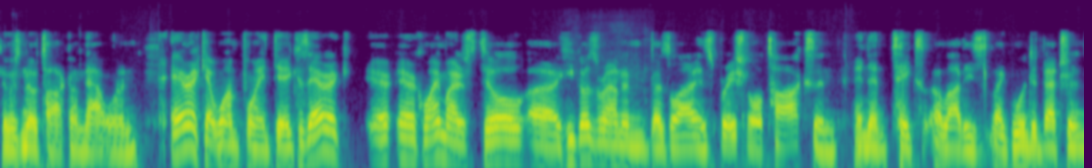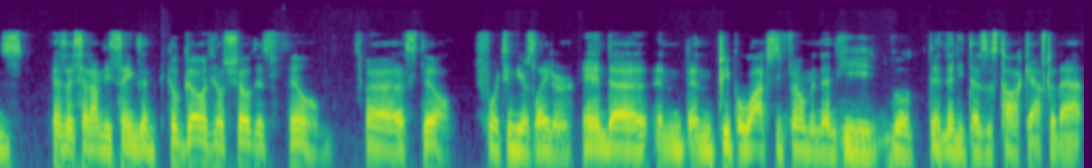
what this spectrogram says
there was no talk on that one. Eric at one point did because Eric Erik Weihenmayer still uh, he goes around and does a lot of inspirational talks and and then takes a lot of these like wounded veterans, as I said, on these things, and he'll go and he'll show this film uh, still. 14 years later and uh and and people watch the film and then he will and then he does his talk after that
